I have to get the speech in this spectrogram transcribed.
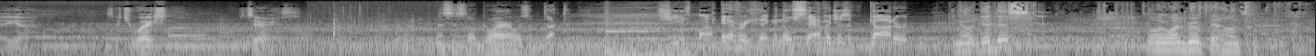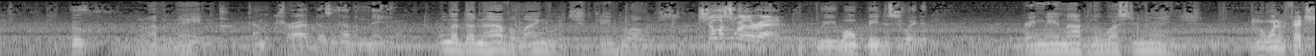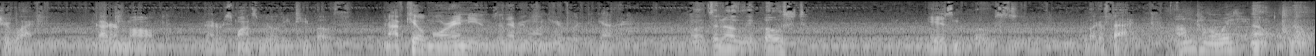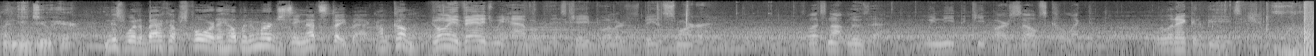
a uh, situation. Serious. Mrs. O'Dwyer was abducted. She is my everything, and those savages have got her. You know who did this? The only one group that hunts with this. Who? They don't have a name. What kind of tribe doesn't have a name? One that doesn't have a language. Cave dwellers. Show us where they're at. We won't be dissuaded. Bring me a map of the Western Range. I'm the one who fetched your wife. Got her involved. Got a responsibility to you both. And I've killed more Indians than everyone here put together. Well, it's an ugly boast. It isn't a boast, but a fact. I'm coming with you. No, no, I need you here. And this is what a backup's for, to help an emergency, not stay back. I'm coming. The only advantage we have over these cave dwellers is being smarter. So let's not lose that. We need to keep ourselves collected. Well, it ain't gonna be easy.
